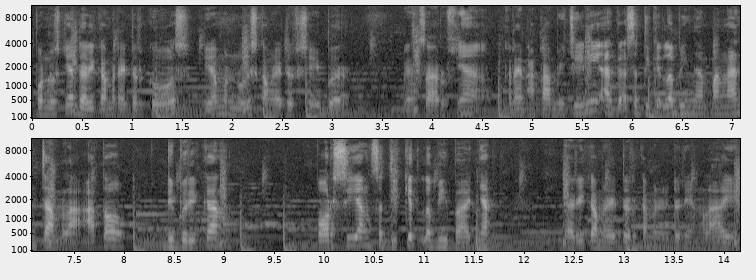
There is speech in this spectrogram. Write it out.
Penulisnya dari Kamen Rider Ghost dia menulis Kamen Rider Saber. Yang seharusnya keren Akamichi ini agak sedikit lebih mengancam lah atau diberikan porsi yang sedikit lebih banyak dari Kamen Rider Kamen Rider yang lain.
